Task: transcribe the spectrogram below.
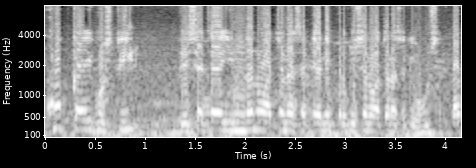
खूप काही गोष्टी देशाच्या इंधन वाचवण्यासाठी आणि प्रदूषण वाचवण्यासाठी होऊ शकतात.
